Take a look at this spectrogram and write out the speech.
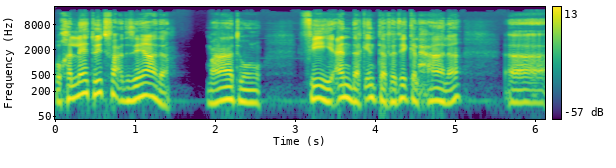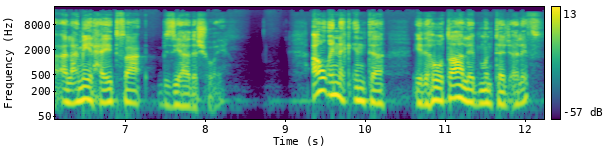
وخليته يدفع زيادة. معناته في عندك أنت في ذيك الحالة آه العميل حيدفع بزيادة شوية. أو إنك أنت إذا هو طالب منتج ألف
